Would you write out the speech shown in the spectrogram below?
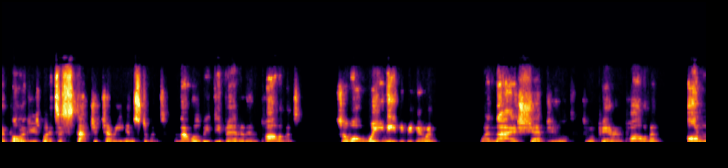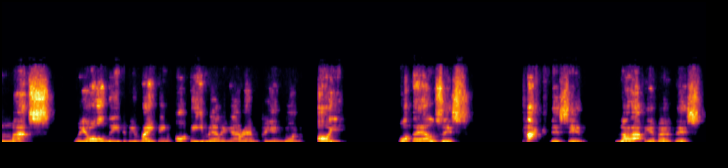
apologies, but it's a statutory instrument, and that will be debated in Parliament. So, what we need to be doing when that is scheduled to appear in Parliament en masse, we all need to be writing or emailing our MP and going, Oi, what the hell's this? Pack this in. Not happy about this.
